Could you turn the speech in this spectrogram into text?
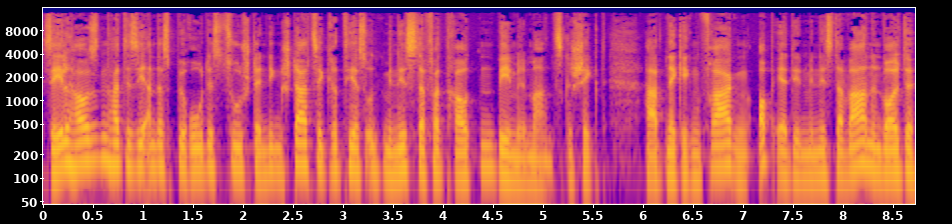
Seelhausen hatte sie an das Büro des zuständigen Staatssekretärs und Ministervertrauten Bemelmans geschickt. Hartnäckigen Fragen, ob er den Minister warnen wollte,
